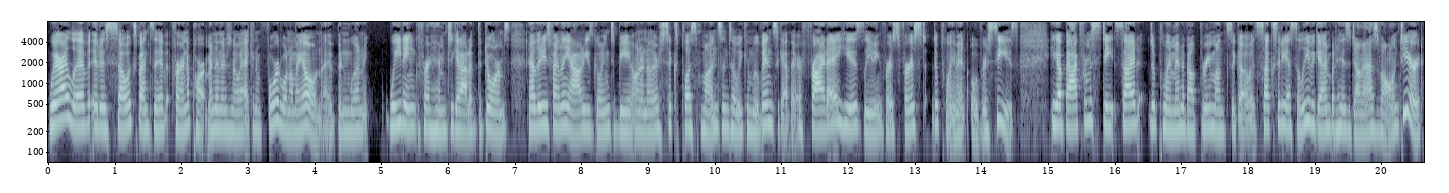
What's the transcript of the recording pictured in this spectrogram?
Where I live, it is so expensive for an apartment and there's no way I can afford one on my own. I've been waiting for him to get out of the dorms. Now that he's finally out, he's going to be on another six plus months until we can move in together. Friday, he is leaving for his first deployment overseas. He got back from a stateside deployment about three months ago. It sucks that he has to leave again, but his dumbass volunteered.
